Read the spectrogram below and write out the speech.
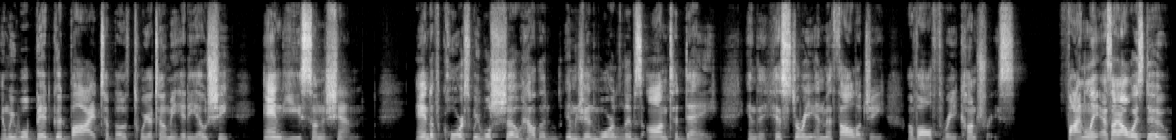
and we will bid goodbye to both Toyotomi Hideyoshi and Yi Sun Shin. And of course, we will show how the Imjin War lives on today in the history and mythology of all three countries. Finally, as I always do,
